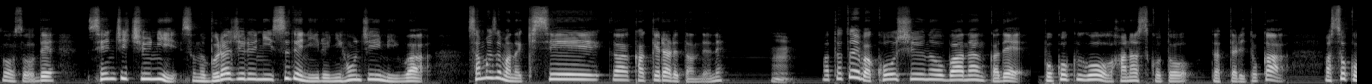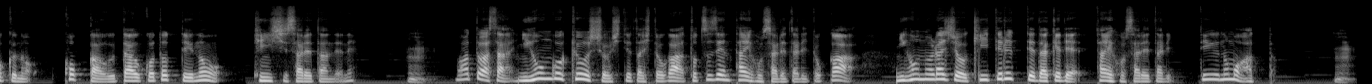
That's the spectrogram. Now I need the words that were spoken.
そうそう。で、戦時中にそのブラジルにすでにいる日本人移民は様々な規制がかけられたんだよね。うん。まあ、例えば公衆の場なんかで母国語を話すことだったりとか、まあ、祖国の国歌を歌うことっていうのを禁止されたんだよね。うん。まああとはさ、日本語教師をしてた人が突然逮捕されたりとか、日本のラジオを聞いてるってだけで逮捕されたりっていうのもあった。うん。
